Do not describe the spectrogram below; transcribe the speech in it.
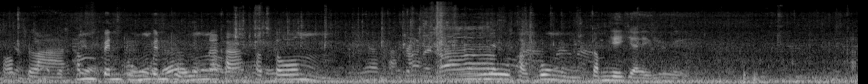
พอปลาทำเป็นถุงเป็นถุงนะคะข้าวต้มเนี่ยค่ะจ้างไหนครัโอ้บผักบุ้งกำใหญ่ๆเลยนี่ค่ะ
